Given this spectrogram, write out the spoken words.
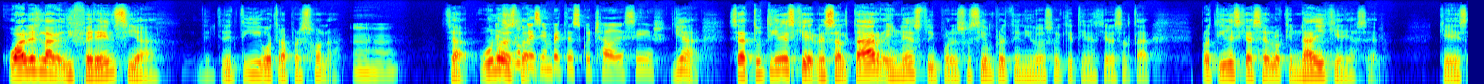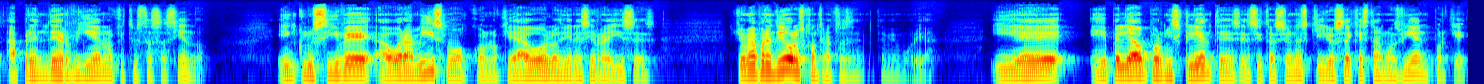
¿Cuál es la diferencia entre ti y otra persona? O sea, uno eso es, lo que siempre te he escuchado decir. Ya, o sea, tú tienes que resaltar en esto y por eso siempre he tenido eso de que tienes que resaltar, pero tienes que hacer lo que nadie quiere hacer, que es aprender bien lo que tú estás haciendo. Inclusive ahora mismo, con lo que hago, los bienes y raíces, yo me he aprendido los contratos de, memoria. Y he, he, peleado por mis clientes en situaciones que yo sé que estamos bien, porque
